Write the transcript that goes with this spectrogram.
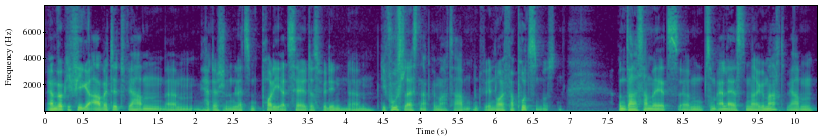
Wir haben wirklich viel gearbeitet. Wir haben, ähm, ich hatte ja schon im letzten Poddy erzählt, dass wir den, ähm, die Fußleisten abgemacht haben und wir neu verputzen mussten. Und das haben wir jetzt ähm, zum allerersten Mal gemacht. Wir haben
